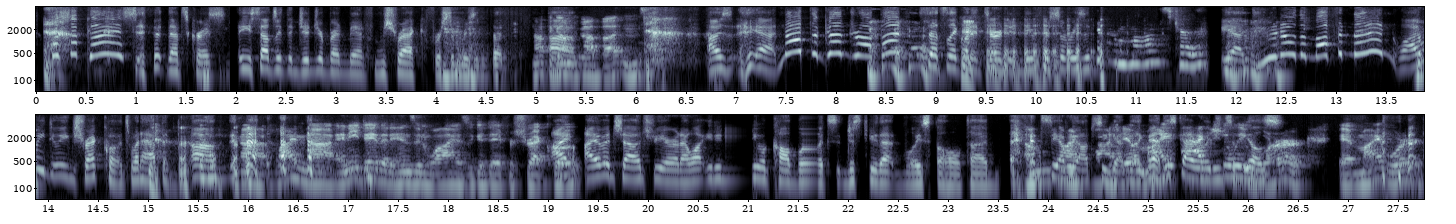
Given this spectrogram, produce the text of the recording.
What's up, guys? That's Chris. He sounds like the gingerbread man from Shrek for some reason. But Not the Um, gumdrop buttons. I was, yeah, not the gumdrop buttons. That's like what it turned into for some reason. monster. Yeah. Do you know the Muffin Man? Why are we doing Shrek quotes? What happened? Um, Uh, why not? Any day that ends in Y is a good day for Shrek I, quote. I have a challenge for you, and I want you to do a call blitz and just do that voice the whole time and Oh see how many my ops you get. it Like, man, this guy really needs some actually deals. work. It might work.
